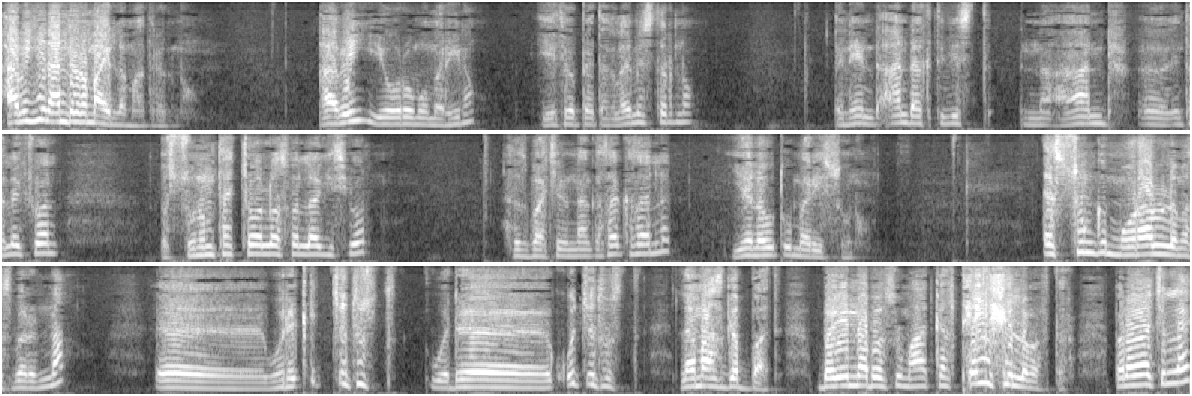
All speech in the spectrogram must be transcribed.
አብይን undermine ለማድረግ ነው። አብይ የኦሮሞ መሪ ነው። የኢትዮጵያ ጠቅላይ ሚኒስትር ነው። እኔ እንደ አንድ አክቲቪስት እና አንድ intellectual እሱንም ተቸዋለሁ አስፈላጊ ሲሆን ህዝባችን እናንቀሳቀሳለን። የለውጡ መሪ እሱ ነው። እሱን ግን ሞራሉን ለመስበርና ወደ ቅጭት ውስጥ ወደ ቁጭት ውስጥ ለማስገባት በእኔና በእሱ መካከል tension ለመፍጠር በነገራችን ላይ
